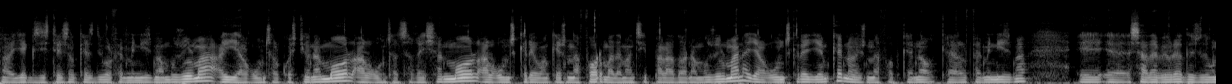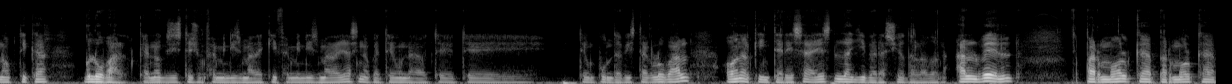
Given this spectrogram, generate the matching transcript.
Una, ja existeix el que es diu el feminisme musulmà, i alguns el qüestionen molt, alguns el segueixen molt, alguns creuen que és una forma d'emancipar la dona musulmana i alguns creiem que no és una forma, que no, que el feminisme eh, eh, s'ha de veure des d'una òptica global, que no existeix un feminisme d'aquí, feminisme d'allà, sinó que té, una, té, té, té un punt de vista global on el que interessa és la lliberació de la dona. El vel, per molt que, per molt que,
